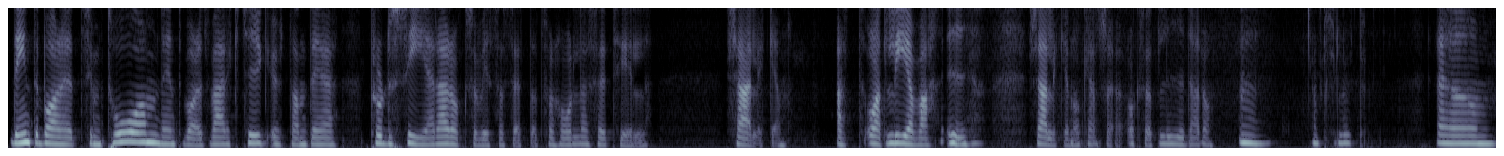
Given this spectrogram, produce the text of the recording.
det är inte bara ett symptom, det är inte bara ett verktyg utan det producerar också vissa sätt att förhålla sig till kärleken. Att, och att leva i kärleken och kanske också att lida då. Mm, absolut. Um,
